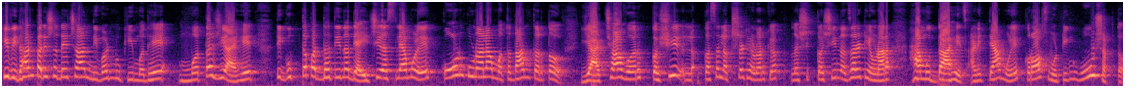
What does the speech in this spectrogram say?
की विधान परिषदेच्या निवडणुकीमध्ये मतं जी आहेत ती गुप्त पद्धतीनं द्यायची असल्यामुळे कोण कुणाला मतदान करतं याच्यावर कशी कसं लक्ष ठेवणार किंवा नशी कशी नजर ठेवणार हा मुद्दा आहेच. आणि त्यामुळे क्रॉस वोटिंग होऊ शकतं.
